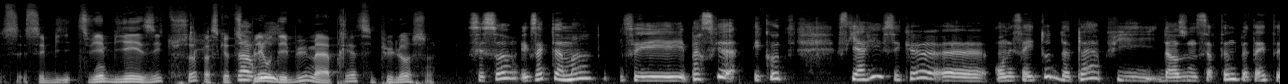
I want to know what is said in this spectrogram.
c'est, c'est bi- tu viens biaiser tout ça parce que tu Ah plais au début, mais après c'est plus là ça. C'est ça, exactement. C'est parce que, écoute, ce qui arrive, c'est que euh, on essaye toutes de plaire, puis dans une certaine peut-être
